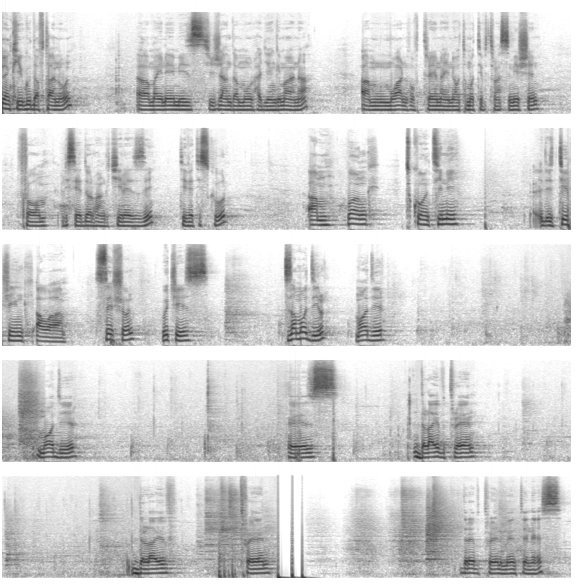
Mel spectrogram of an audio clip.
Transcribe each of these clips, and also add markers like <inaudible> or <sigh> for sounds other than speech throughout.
Thank you. Good afternoon. Uh, my name is Jean Damour Hagengimana. I'm one of trainer in automotive transmission from Lycée d'Orhang Kirezi TVT School. I'm going to continue uh, the teaching our session, which is a module, module, module is the drivetrain, the live train, drivetrain maintenance,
